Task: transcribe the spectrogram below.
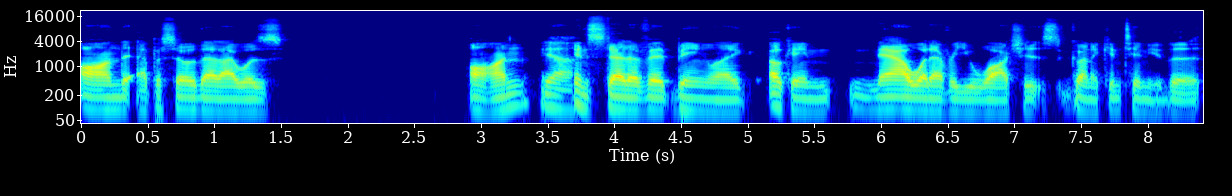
on the episode that I was on Yeah. instead of it being like okay now whatever you watch is going to continue the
